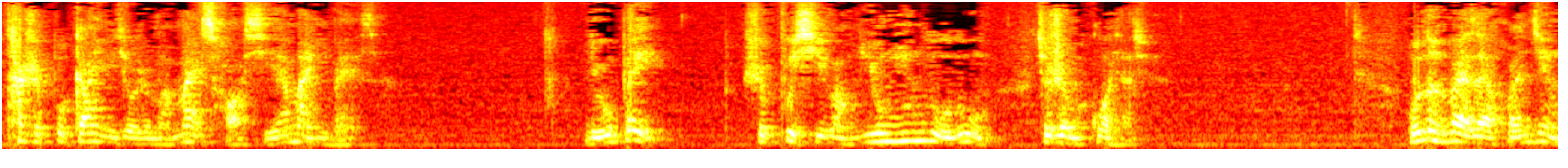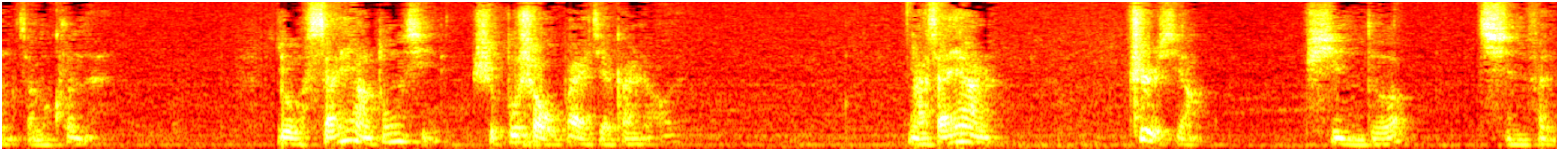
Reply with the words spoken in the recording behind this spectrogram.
他是不甘于就这么卖草鞋卖一辈子。刘备。是不希望庸庸碌碌就这么过下去。无论外在环境怎么困难，有三样东西是不受外界干扰的。哪三样呢？志向、品德、勤奋。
